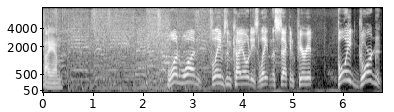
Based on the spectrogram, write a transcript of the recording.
I am. 1 1, Flames and Coyotes late in the second period. Boyd Gordon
